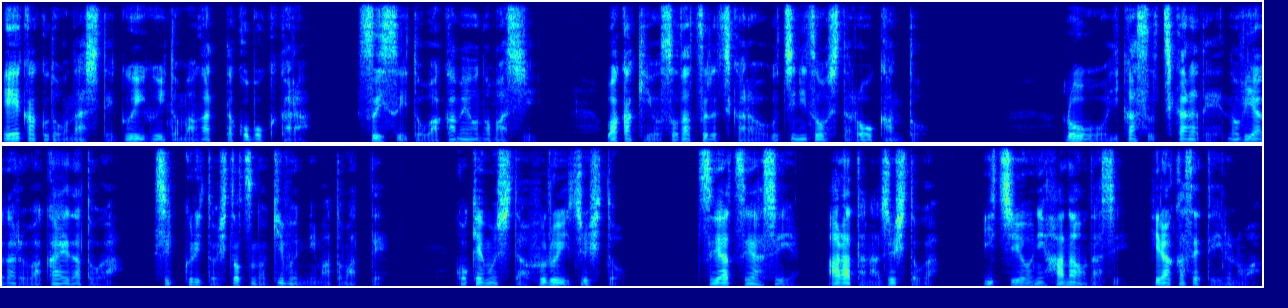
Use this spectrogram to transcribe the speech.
鋭角度をなしてぐいぐいと曲がった古木から、すいすいと若芽を伸ばし、若きを育つる力を内に増した老幹と、老を生かす力で伸び上がる若枝とが、しっくりと一つの気分にまとまって、苔むした古い樹皮と、つやつやしい新たな樹皮とが一様に花を出し開かせているのは、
